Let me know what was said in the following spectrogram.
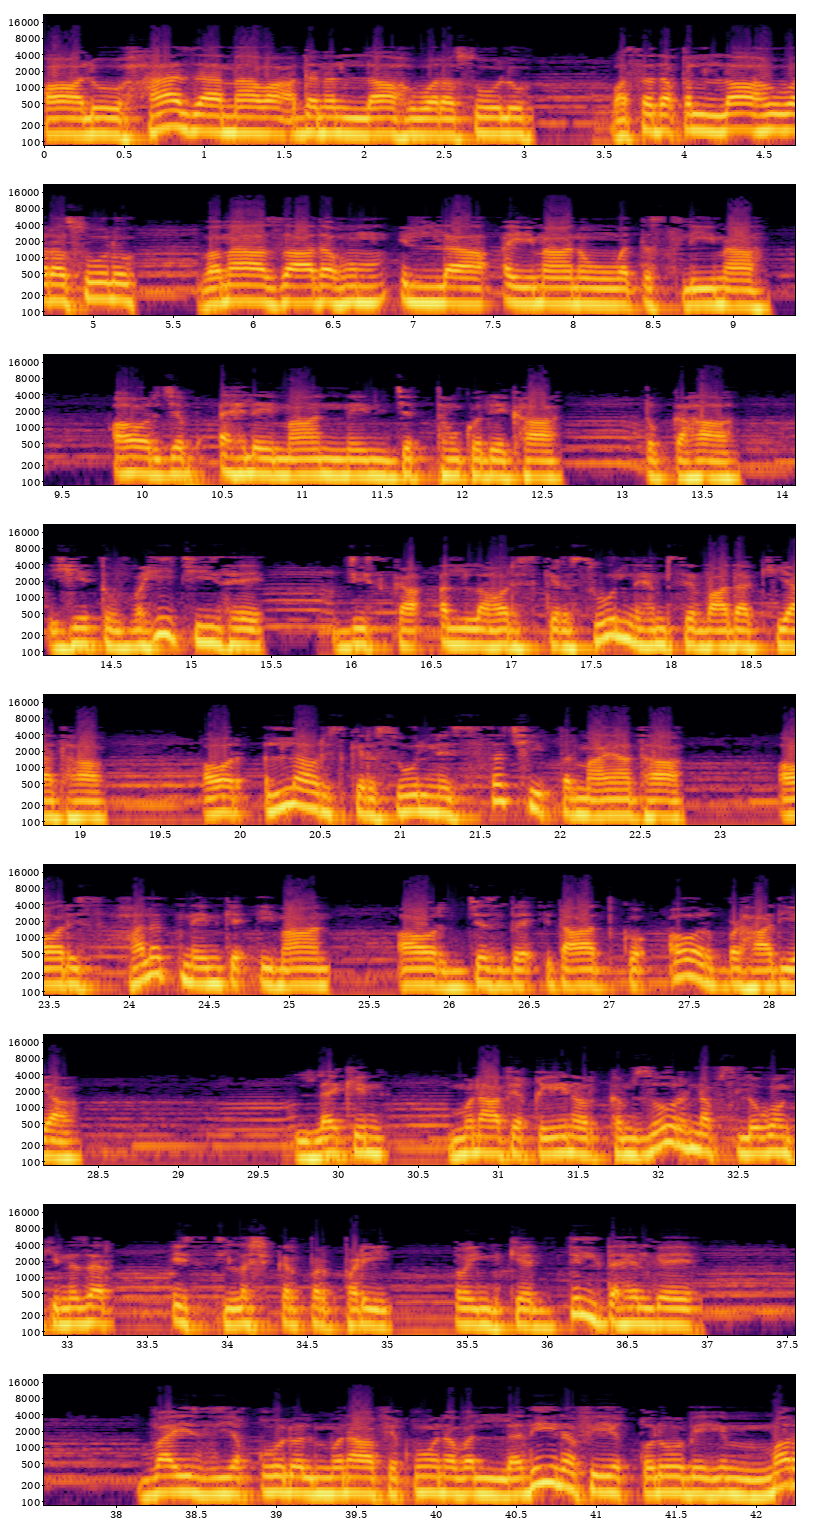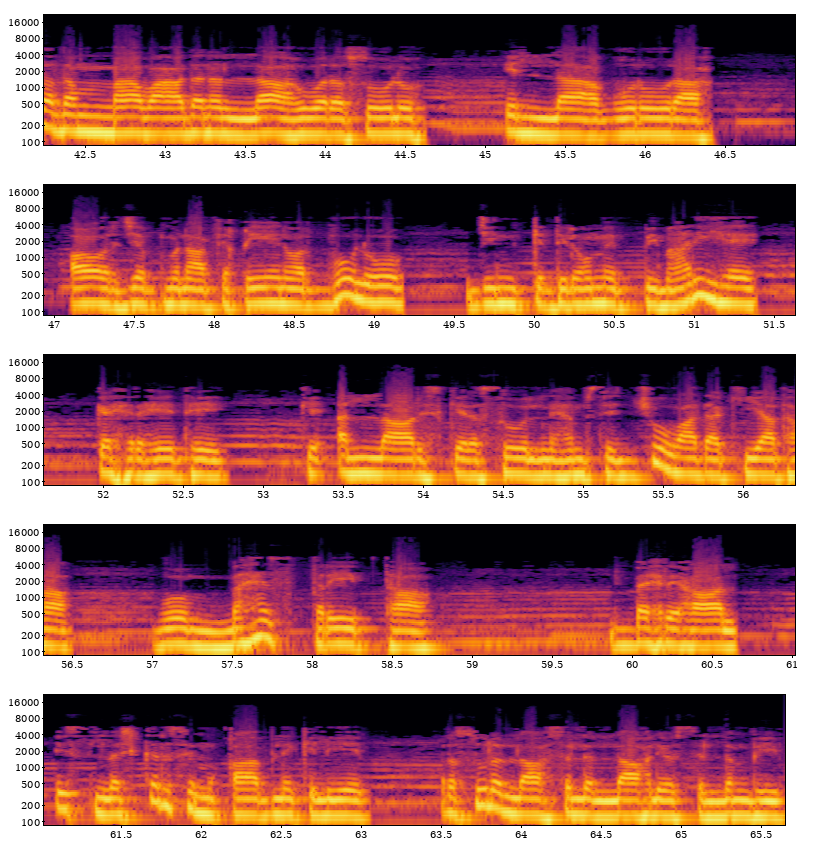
قالوا هذا ما وعدنا الله ورسوله وصدق الله ورسوله وما زادهم الا ایمانا وتسلیما اور جب اہل ایمان نے ان جتھوں کو دیکھا تو کہا، یہ تو وہی چیز ہے جس کا اللہ اور اس کے رسول نے ہم سے وعدہ کیا تھا اور اللہ اور اس کے رسول نے سچ ہی فرمایا تھا اور اس حالت نے ان کے ایمان اور جذب اطاعت کو اور بڑھا دیا۔ لیکن منافقین اور کمزور نفس لوگوں کی نظر اس لشکر پر پڑی تو ان کے دل دہل گئے۔ وَإِذْ يَقُولُ الْمُنَافِقُونَ وَالَّذِينَ فِي قُلُوبِهِم مَّرَضٌ مَّا وَعَدَنَا اللَّهُ وَرَسُولُهُ إِلَّا غُرُورًا۔ اور جب منافقین اور وہ لوگ جن کے دلوں میں بیماری ہے کہہ رہے تھے کہ اللہ اور اس کے رسول نے ہم سے جو وعدہ کیا تھا وہ محض فریب تھا۔ بہرحال اس لشکر سے مقابلے کے لیے رسول اللہ صلی اللہ علیہ وسلم بھی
